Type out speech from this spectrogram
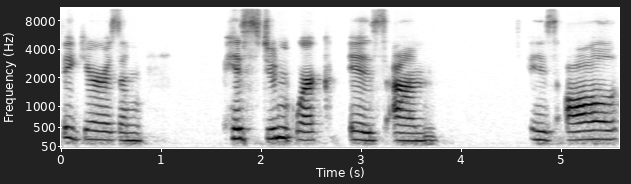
figures and his student work is um, is all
